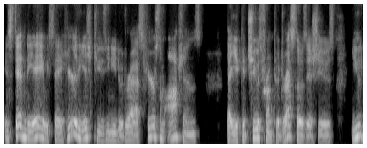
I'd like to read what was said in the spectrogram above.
instead in DA, we say, here are the issues you need to address. Here are some options that you could choose from to address those issues you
